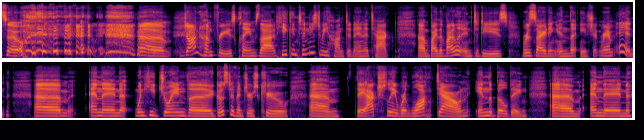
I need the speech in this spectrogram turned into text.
So, um, John Humphreys claims that he continues to be haunted and attacked um, by the violent entities residing in the ancient Ram Inn. Um, and then when he joined the Ghost Adventures crew, um, they actually were locked down in the building. Um, and then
